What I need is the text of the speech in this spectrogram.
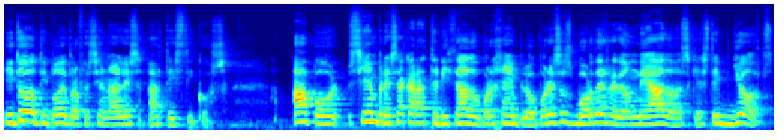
y todo tipo de profesionales artísticos. Apple siempre se ha caracterizado, por ejemplo, por esos bordes redondeados que Steve Jobs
